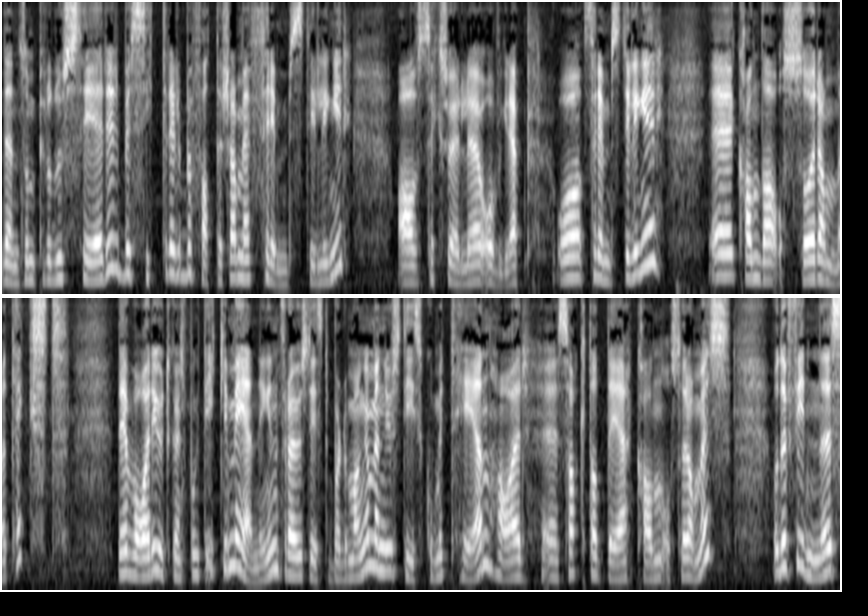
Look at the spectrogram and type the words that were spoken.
den som produserer, besitter eller befatter seg med fremstillinger av seksuelle overgrep. Og fremstillinger eh, kan da også ramme tekst. Det var i utgangspunktet ikke meningen fra Justisdepartementet, men justiskomiteen har eh, sagt at det kan også rammes. Og det finnes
